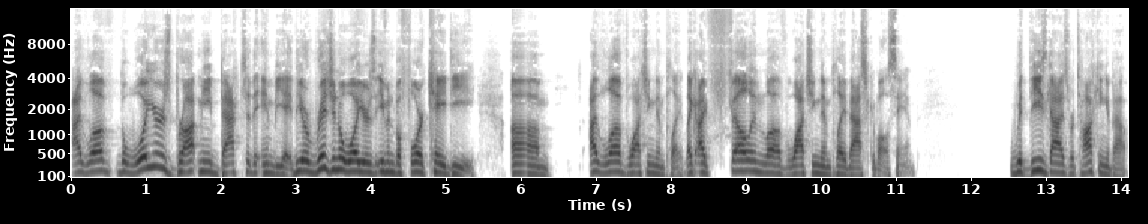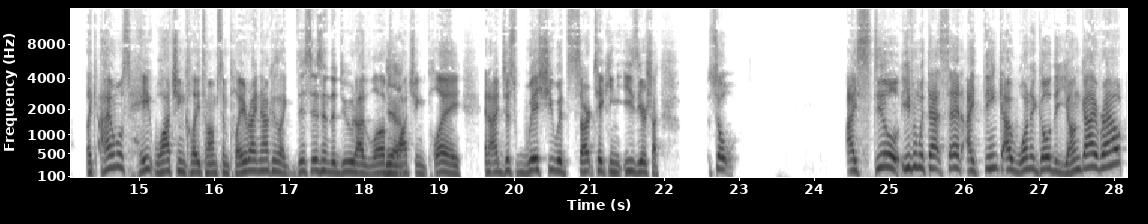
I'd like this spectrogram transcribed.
I love the Warriors brought me back to the NBA, the original Warriors, even before KD. Um, I loved watching them play. Like I fell in love watching them play basketball, Sam. With these guys we're talking about like I almost hate watching Klay Thompson play right now because like this isn't the dude I love yeah. watching play, and I just wish he would start taking easier shots. So I still, even with that said, I think I want to go the young guy route.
